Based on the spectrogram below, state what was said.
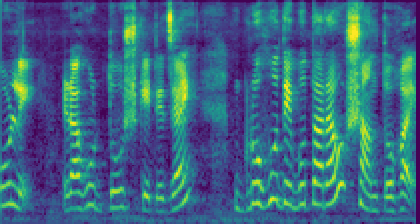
করলে রাহুর দোষ কেটে যায়, গ্রহ দেবতারাও শান্ত হয়।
